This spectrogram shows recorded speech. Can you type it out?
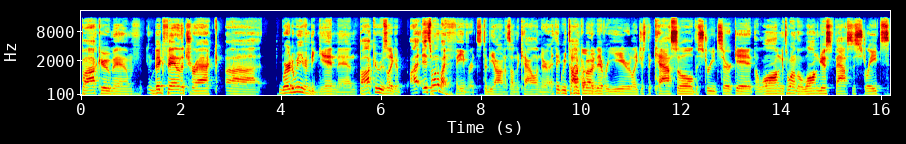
Baku, man. Big fan of the track. Uh, where do we even begin, man? Baku is like a. I, it's one of my favorites, to be honest, on the calendar. I think we talk about it. it every year, like just the castle, the street circuit, the long. It's one of the longest, fastest straights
